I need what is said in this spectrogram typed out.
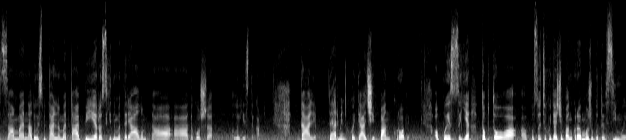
саме на догоспітальному етапі, розхідним матеріалом та також логістика. Далі термін ходячий банк крові. Описує, тобто, е, по суті, ходячим банк крові може бути всі ми.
